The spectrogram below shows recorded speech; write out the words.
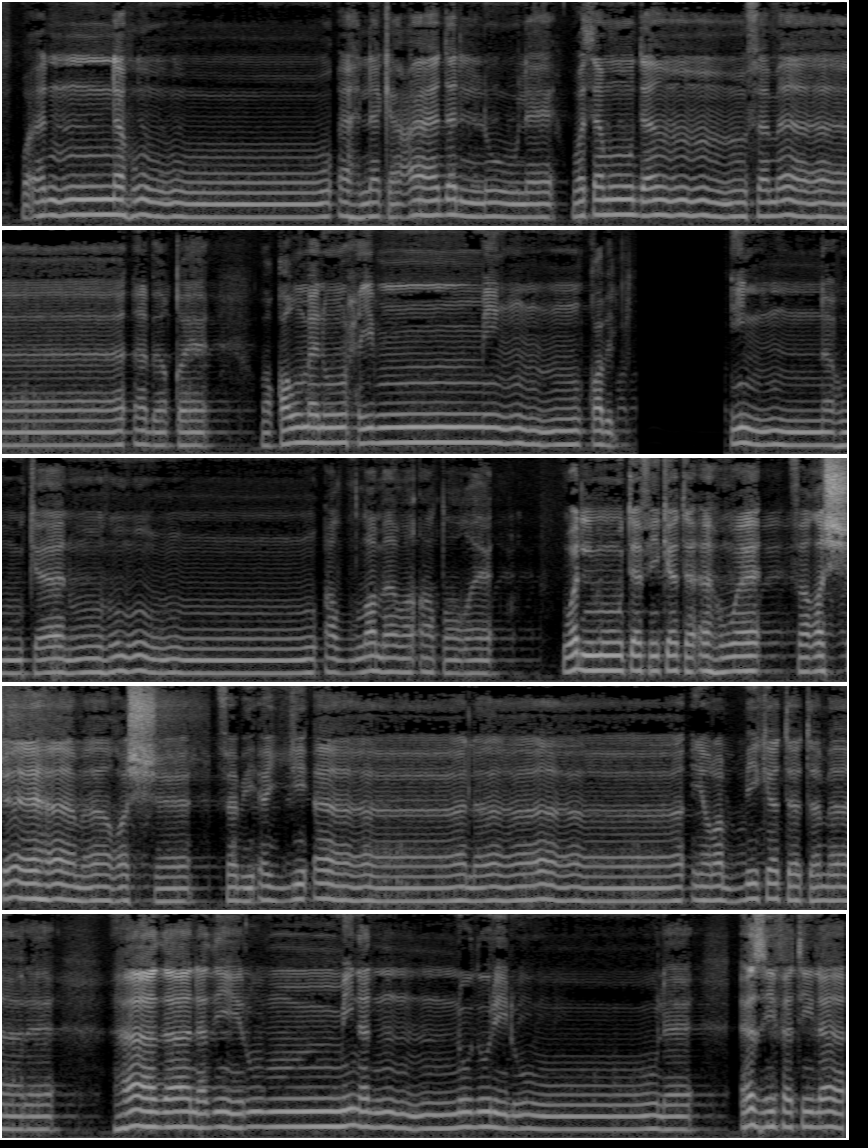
وأنه أهلك عادا الأولى وثمودا فما أبقى وقوم نوح من قبل إنهم كانوا هم أظلم وأطغى والموتفكة أهوى فغشاها ما غشى فبأي آلاء ربك تتمارى. هذا نذير من النذر الأولى. أزفت لازفة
